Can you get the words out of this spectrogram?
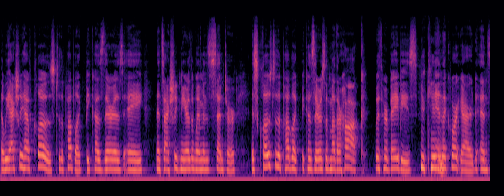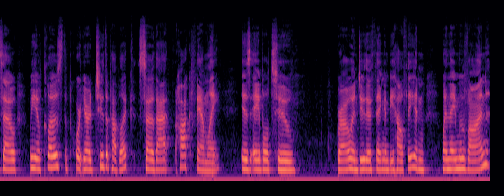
that we actually have closed to the public because there is a, and it's actually near the Women's Center, is closed to the public because there is a mother hawk with her babies in the courtyard. And so we have closed the courtyard to the public so that hawk family is able to grow and do their thing and be healthy. And when they move on,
